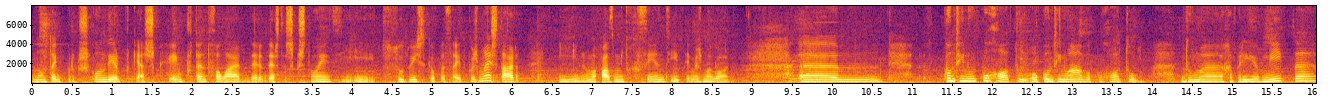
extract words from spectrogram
não tenho por que esconder porque acho que é importante falar de, destas questões e, e, de tudo isto que eu passei depois mais tarde e numa fase muito recente e até mesmo agora um, continuo com o rótulo ou continuava com o rótulo de uma rapariga bonita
